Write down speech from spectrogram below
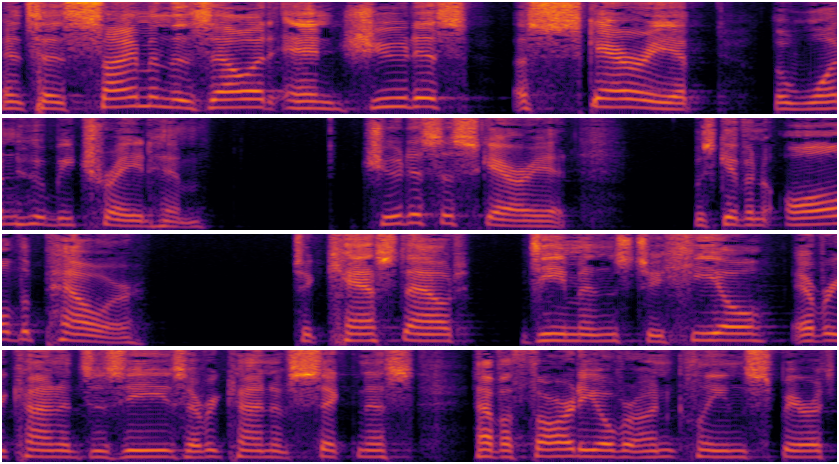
and it says Simon the Zealot and Judas Iscariot, the one who betrayed him. Judas Iscariot was given all the power to cast out demons, to heal every kind of disease, every kind of sickness, have authority over unclean spirits,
